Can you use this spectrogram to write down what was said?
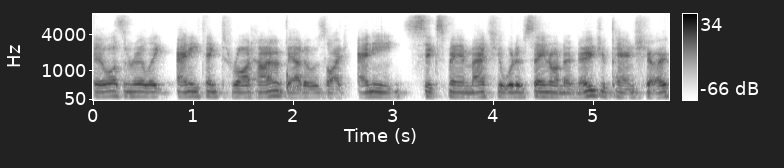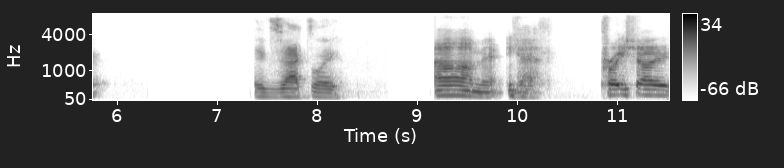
there wasn't really anything to write home about. It was like any six-man match you would have seen on a New Japan show. Exactly. Um, yeah, pre-show.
